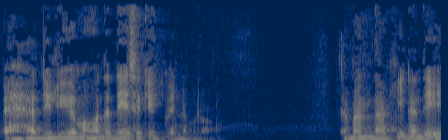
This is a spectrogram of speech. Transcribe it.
පැහැදිලිවම හොඳ දේශකෙක් වෙන්න පුළුවන්. Taman දකින්න දේ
